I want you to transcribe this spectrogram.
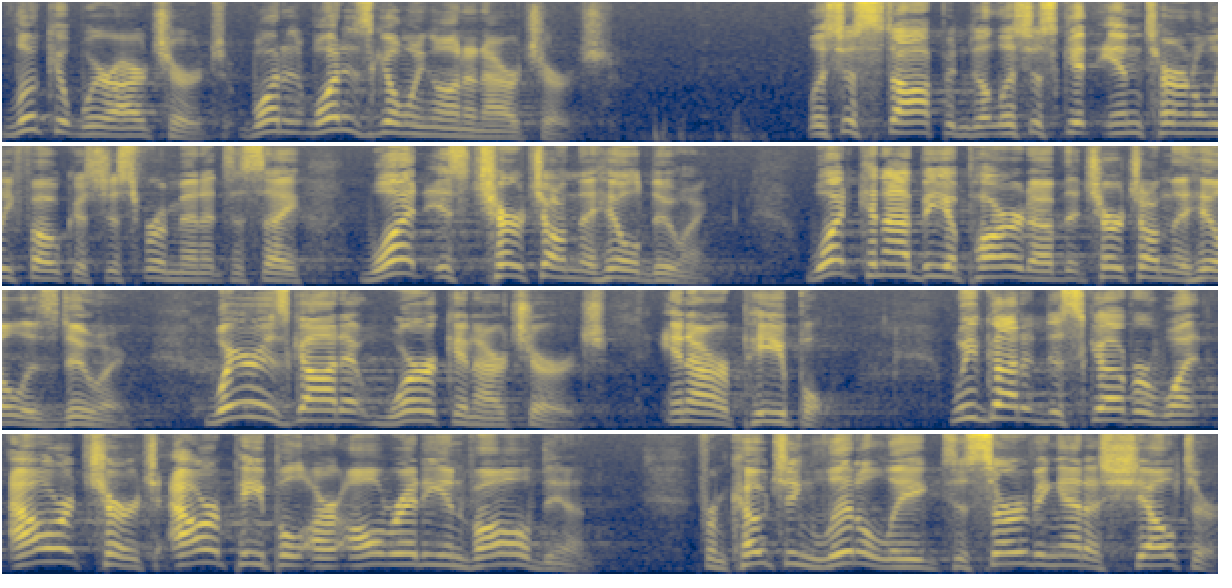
Look at where our church, what, what is going on in our church? Let's just stop and let's just get internally focused just for a minute to say, what is Church on the Hill doing? What can I be a part of that Church on the Hill is doing? Where is God at work in our church, in our people? We've got to discover what our church, our people are already involved in, from coaching Little League to serving at a shelter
